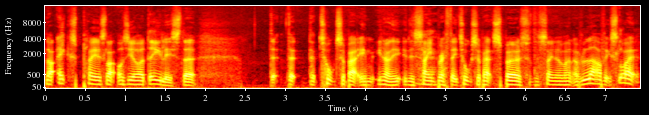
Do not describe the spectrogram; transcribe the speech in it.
like ex players like Ossie Ardiles that. That, that, that talks about him, you know, in the same Yeah. breath they talks about Spurs with the same amount of love. It's like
